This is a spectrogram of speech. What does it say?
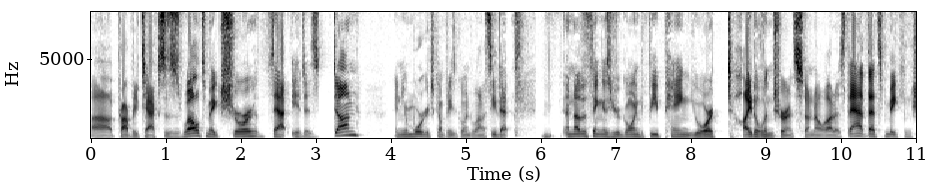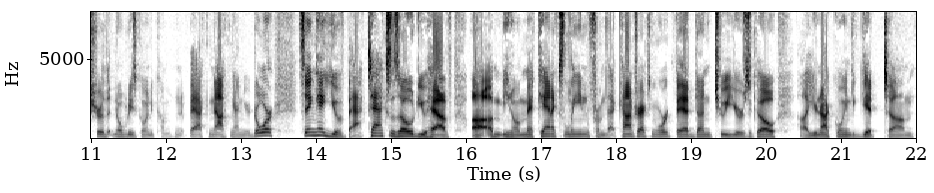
uh, property taxes as well to make sure that it is done and your mortgage company is going to want to see that. Another thing is you're going to be paying your title insurance. So now what is that? That's making sure that nobody's going to come back knocking on your door saying, "Hey, you have back taxes owed. You have uh, a, you know mechanics lien from that contracting work they had done two years ago. Uh, you're not going to get." Um,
